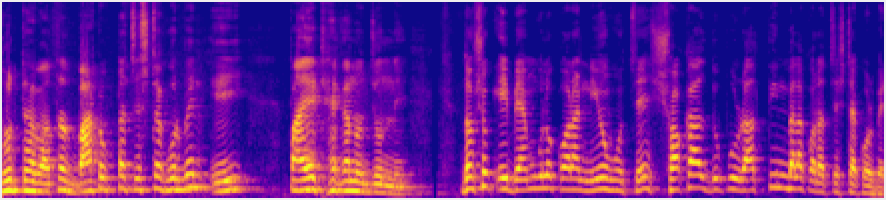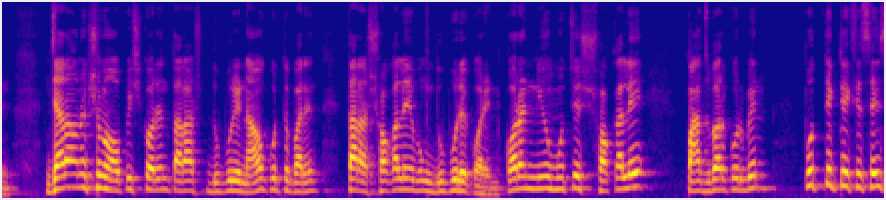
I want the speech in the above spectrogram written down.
ধরতে হবে। অর্থাৎ বাটকটা চেষ্টা করবেন এই পায়ে ঠেকানোর জন্যে। দর্শক, এই ব্যায়ামগুলো করার নিয়ম হচ্ছে সকাল দুপুর রাত তিন বেলা করার চেষ্টা করবেন। যারা অনেক সময় অফিস করেন, তারা দুপুরে নাও করতে পারেন, তারা সকালে এবং দুপুরে করেন। করার নিয়ম হচ্ছে সকালে পাঁচবার করবেন, প্রত্যেকটা এক্সারসাইজ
